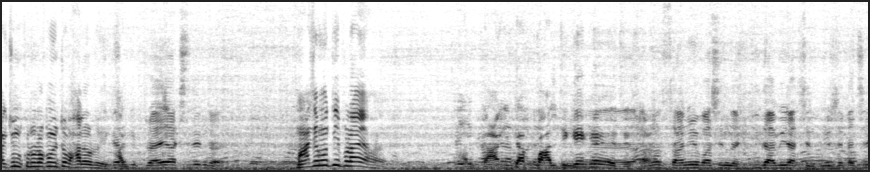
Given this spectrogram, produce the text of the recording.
একজন কোনো রকম একটু ভালো রয়েছে। আর কি প্রায় অ্যাক্সিডেন্ট হয়? মাঝে মধ্যেই প্রায় হয়। গাড়িটা পাল্টি খেয়ে গেছে। স্থানীয় বাসিন্দা কি দাবি রাখছেন পুলিশের কাছে?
